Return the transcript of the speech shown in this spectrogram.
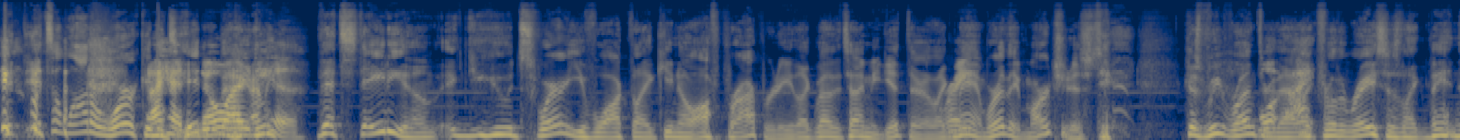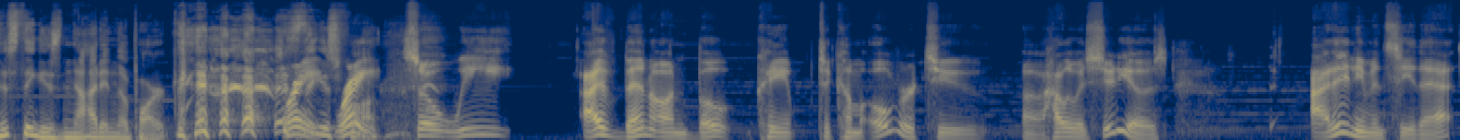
it's a lot of work. And I had hidden no back- I mean, idea. that stadium, you, would swear you've walked like you know off property. Like by the time you get there, like Right. man, where are they marching us to? Because we run through Well, that like for the races. Like man, this thing is not in the park. Thing right, far. right. So we, I've been on boat came to come over to uh, Hollywood Studios. I didn't even see that.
